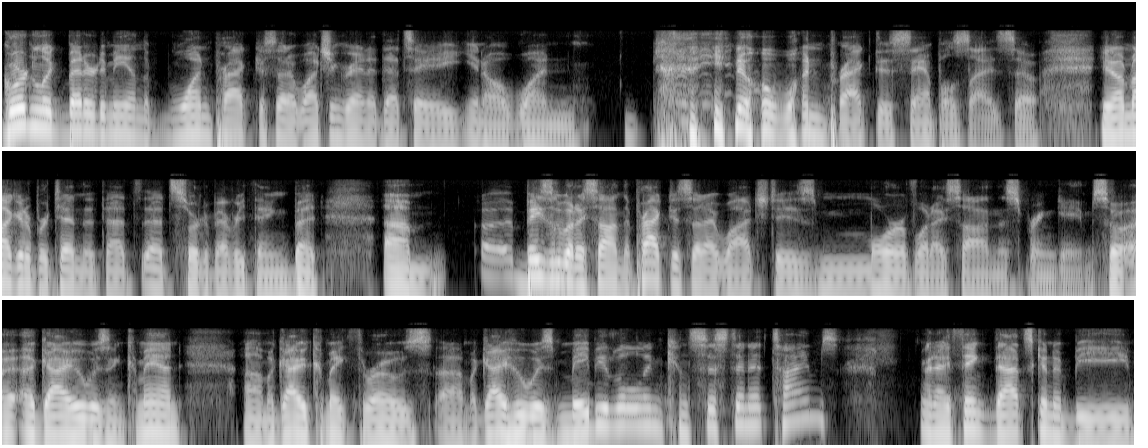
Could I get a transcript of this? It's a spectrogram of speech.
Gordon looked better to me on the one practice that I watched, and granted, that's a you know one you know one practice sample size so you know i'm not going to pretend that that's that's sort of everything but um uh, basically what I saw in the practice that I watched is more of what I saw in the spring game. So a, a guy who was in command, um, a guy who could make throws, um, a guy who was maybe a little inconsistent at times, and I think that's going to be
